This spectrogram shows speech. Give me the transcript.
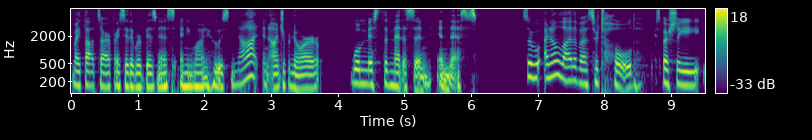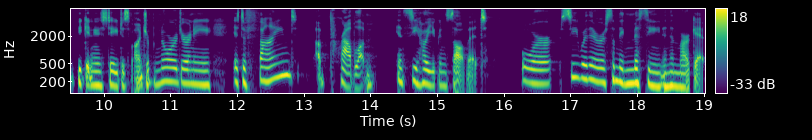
my thoughts are if I say the word business, anyone who is not an entrepreneur will miss the medicine in this. So I know a lot of us are told, especially beginning stages of entrepreneur journey, is to find a problem and see how you can solve it or see where there is something missing in the market.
